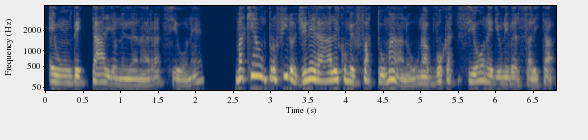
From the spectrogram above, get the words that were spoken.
è un dettaglio nella narrazione, ma che ha un profilo generale come fatto umano, una vocazione di universalità.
